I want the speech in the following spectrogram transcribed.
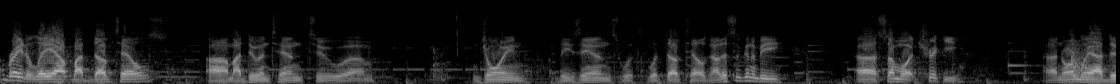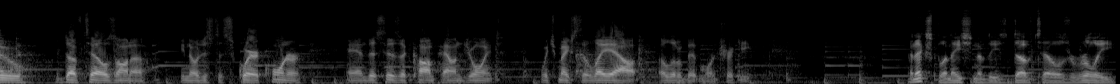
I'm ready to lay out my dovetails. Um, I do intend to um, join these ends with, with dovetails. Now this is going to be uh, somewhat tricky. Uh, normally I do dovetails on a, you know, just a square corner and this is a compound joint which makes the layout a little bit more tricky. An explanation of these dovetails really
